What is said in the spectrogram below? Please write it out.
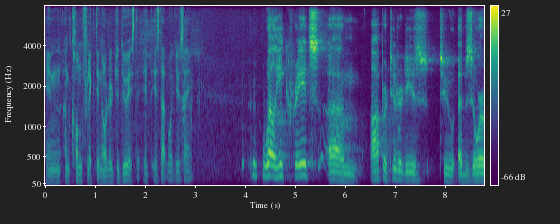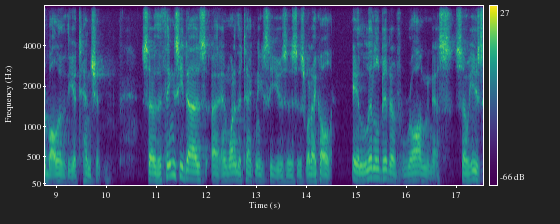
in, and conflict in order to do it. Is that what you're saying? Well, he creates um, opportunities to absorb all of the attention. So the things he does, uh, and one of the techniques he uses is what I call a little bit of wrongness. So he's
